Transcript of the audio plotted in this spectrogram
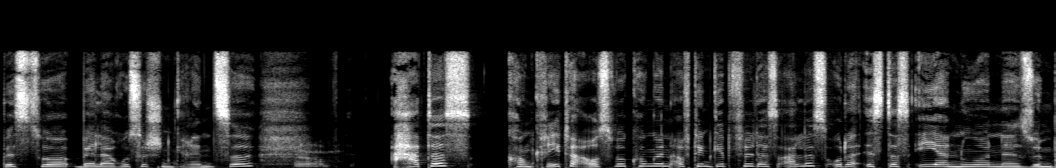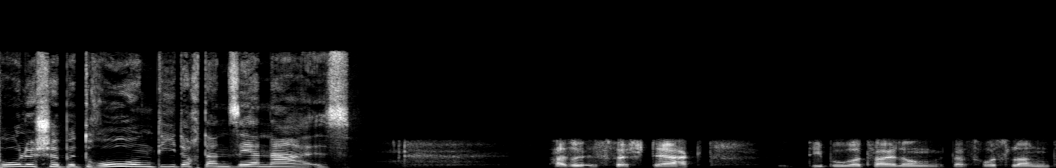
bis zur belarussischen Grenze. Ja. Hat das konkrete Auswirkungen auf den Gipfel, das alles, oder ist das eher nur eine symbolische Bedrohung, die doch dann sehr nahe ist? Also es verstärkt die Beurteilung, dass Russland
